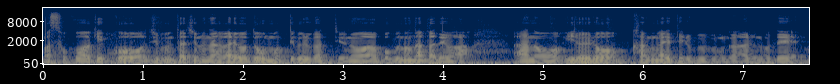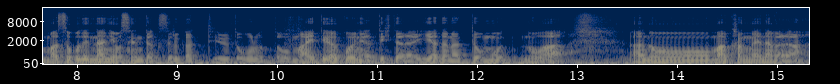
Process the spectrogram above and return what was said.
まあ、そこは結構自分たちの流れをどう持ってくるかっていうのは僕の中ではあのいろいろ考えてる部分があるので、まあ、そこで何を選択するかっていうところと、まあ、相手がこういうのやってきたら嫌だなって思うのはあのまあ、考えながら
